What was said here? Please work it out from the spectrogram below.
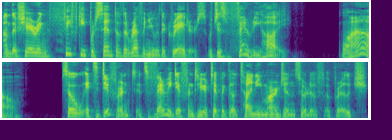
And they're sharing 50% of the revenue with the creators, which is very high. wow. So it's different. It's very different to your typical tiny margin sort of approach.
